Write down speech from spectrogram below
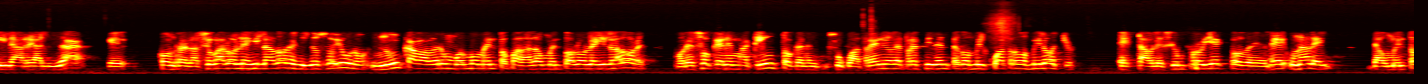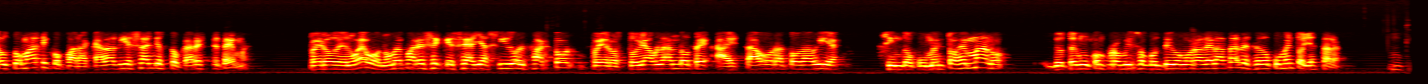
y la realidad que con relación a los legisladores, y yo soy uno, nunca va a haber un buen momento para darle aumento a los legisladores. Por eso que en McClintock, en su cuatrenio de presidente 2004-2008, estableció un proyecto de ley, una ley de aumento automático para cada 10 años tocar este tema. Pero de nuevo, no me parece que ese haya sido el factor, pero estoy hablándote a esta hora todavía, sin documentos en mano. Yo tengo un compromiso contigo en horas de la tarde, ese documento ya estará. Ok,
